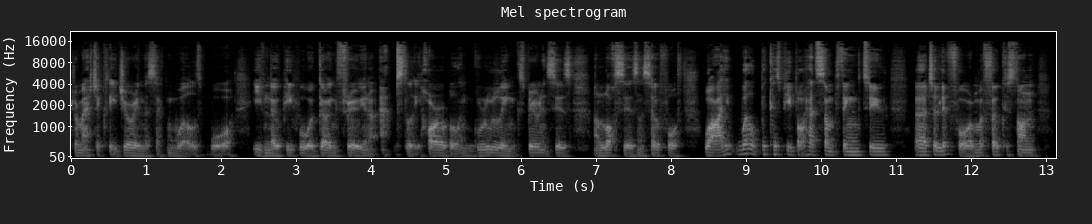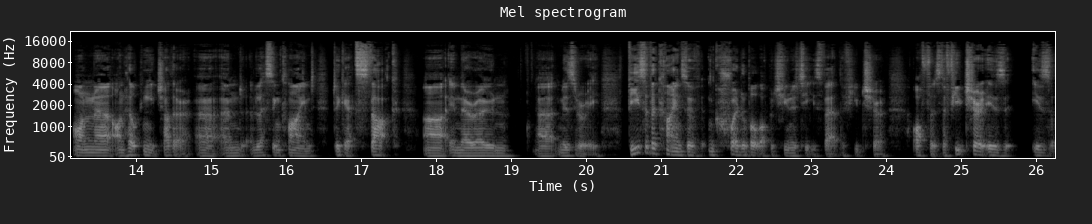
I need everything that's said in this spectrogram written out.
dramatically during the Second World War, even though people were going through, you know, absolutely horrible and grueling experiences and losses and so forth. Why? Well, because people had something to uh, to live for and were focused on on uh, on helping each other uh, and less inclined to get stuck uh, in their own uh, misery. These are the kinds of incredible opportunities that the future offers. The future is is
